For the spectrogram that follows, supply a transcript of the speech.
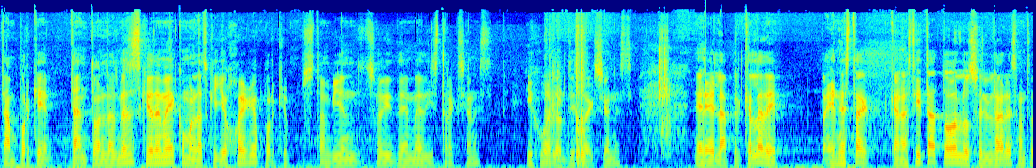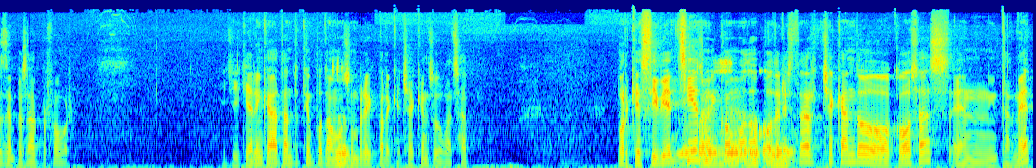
Tan porque, tanto en las mesas que yo DM como en las que yo juegue, porque pues, también soy DM de distracciones y jugador de distracciones. Eh, la aplicarla de... En esta canastita todos los celulares antes de empezar, por favor. Y si quieren cada tanto tiempo tomamos un break para que chequen su WhatsApp. Porque si bien sí es muy cómodo poder estar checando cosas en internet,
